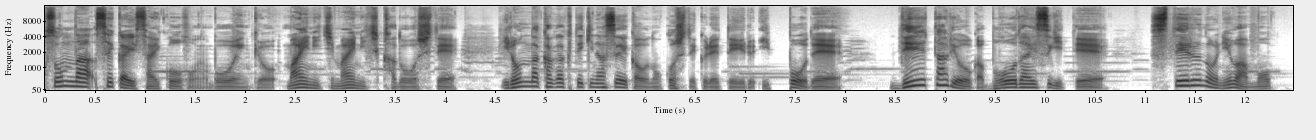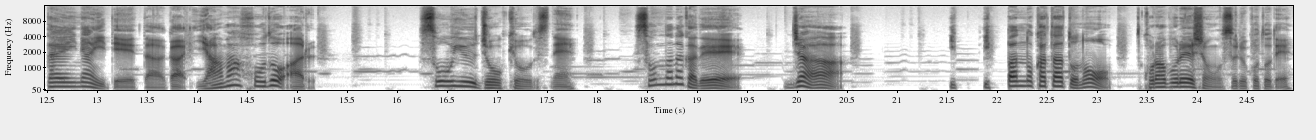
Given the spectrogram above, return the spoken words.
そんな世界最高峰の望遠鏡、毎日毎日稼働して、いろんな科学的な成果を残してくれている一方で、データ量が膨大すぎて、捨てるのにはもったいないデータが山ほどある。そういう状況ですね。そんな中で、じゃあ、一般の方とのコラボレーションをすることで、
